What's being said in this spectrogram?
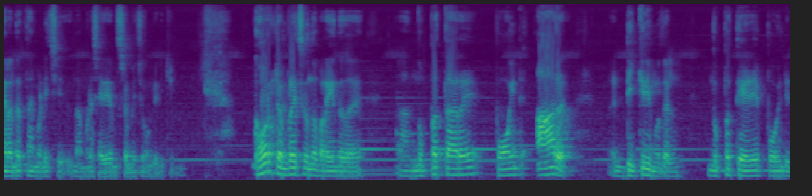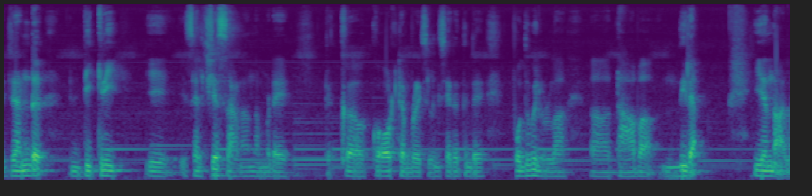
നിലനിർത്താൻ വേണ്ടി നമ്മുടെ ശരീരം ശ്രമിച്ചുകൊണ്ടിരിക്കും. കോർ ടെമ്പറേച്ചർ എന്ന് പറയുന്നത് മുപ്പത്താറ് പോയിന്റ് ആറ് ഡിഗ്രി മുതൽ മുപ്പത്തേഴ് പോയിന്റ് രണ്ട് ഡിഗ്രി ഈ സെൽഷ്യസ് ആണ് നമ്മുടെ കോർ ടെമ്പറേച്ചർ അല്ലെങ്കിൽ ശരീരത്തിന്റെ പൊതുവിലുള്ള താപനില എന്നാൽ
